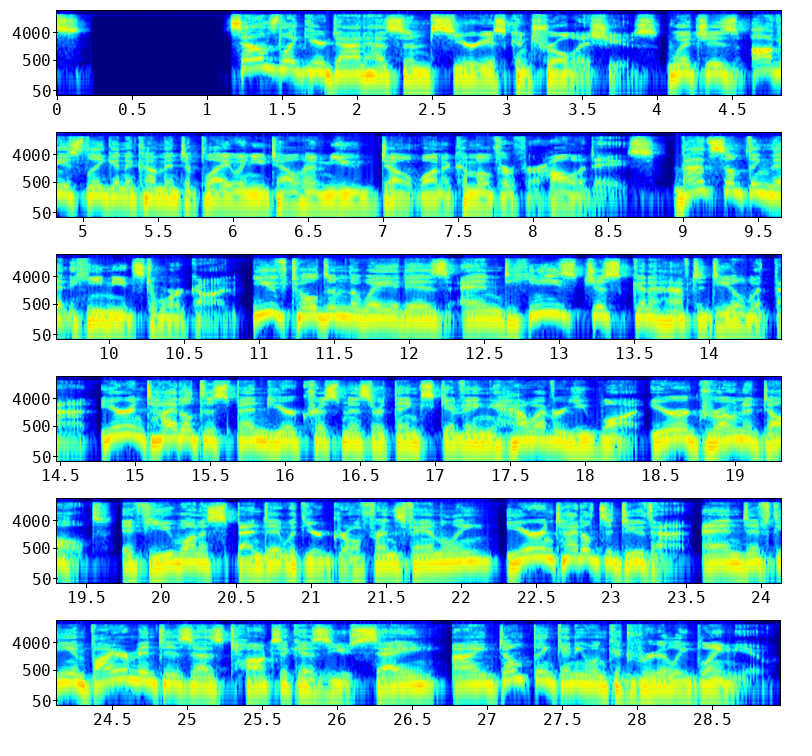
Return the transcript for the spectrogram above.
Sounds like your dad has some serious control issues, which is obviously going to come into play when you tell him you don't want to come over for holidays. That's something that he needs to work on. You've told him the way it is, and he's just going to have to deal with that. You're entitled to spend your Christmas or Thanksgiving however you want. You're a grown adult. If you want to spend it with your girlfriend's family, you're entitled to do that. And if the environment is as toxic as you say, I don't think anyone could really blame you.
